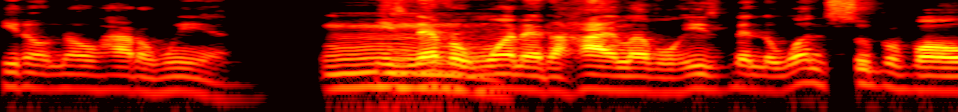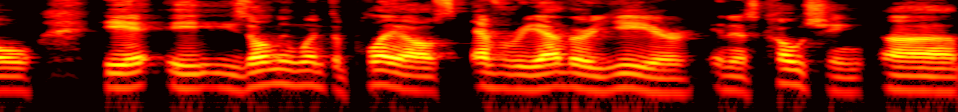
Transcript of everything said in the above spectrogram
He don't know how to win. He's never Mm. won at a high level. He's been to one Super Bowl. He he- he's only went to playoffs every other year in his coaching uh,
